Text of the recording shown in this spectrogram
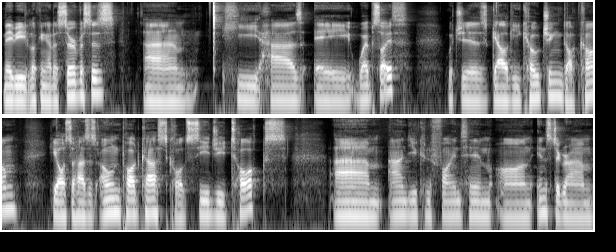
maybe looking at his services um, he has a website which is galgicoaching.com. He also has his own podcast called CG Talks. Um, and you can find him on Instagram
